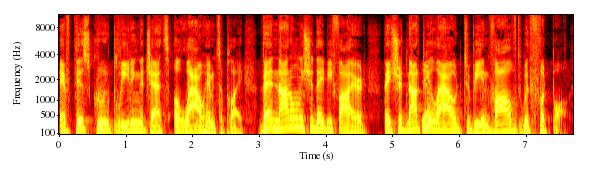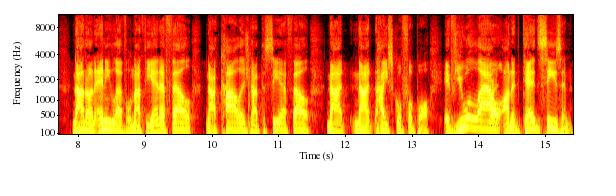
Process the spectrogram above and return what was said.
if this group Hmm. leading the Jets allow him to play. Then not only should they be fired, they should not be Yeah. allowed to be involved with football. Not on any level, not the NFL, not college, not the CFL, not not high school football. If you allow Right. on a dead season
